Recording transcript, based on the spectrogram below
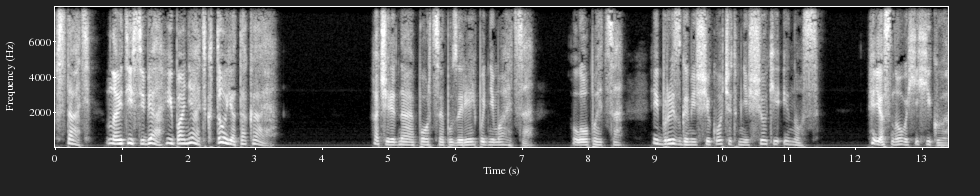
встать, найти себя и понять, кто я такая. Очередная порция пузырей поднимается, лопается и брызгами щекочет мне щеки и нос. Я снова хихикаю.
